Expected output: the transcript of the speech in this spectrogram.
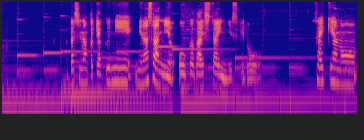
す。私なんか逆に皆さんにお伺いしたいんですけど、最近あの、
